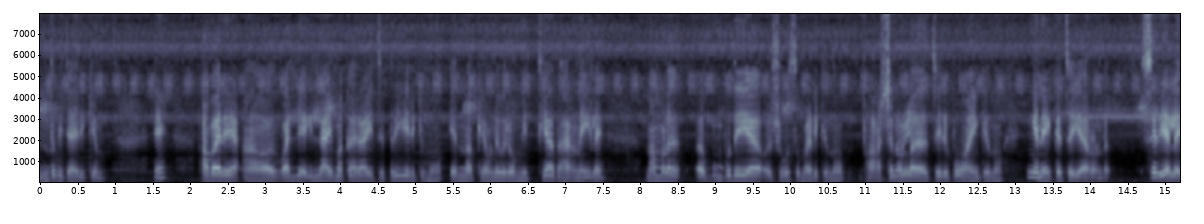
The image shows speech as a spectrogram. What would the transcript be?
എന്ത് വിചാരിക്കും? അവരെ വലിയ ഇല്ലായ്മക്കാരായി ചിത്രീകരിക്കുമോ എന്നൊക്കെയുള്ള ഓരോ മിഥ്യാധാരണയിൽ നമ്മൾ പുതിയ ഷൂസ് മേടിക്കുന്നു ഫാഷനുള്ള ചെരുപ്പ് വാങ്ങിക്കുന്നു ഇങ്ങനെയൊക്കെ ചെയ്യാറുണ്ട്. ശരിയല്ലേ?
